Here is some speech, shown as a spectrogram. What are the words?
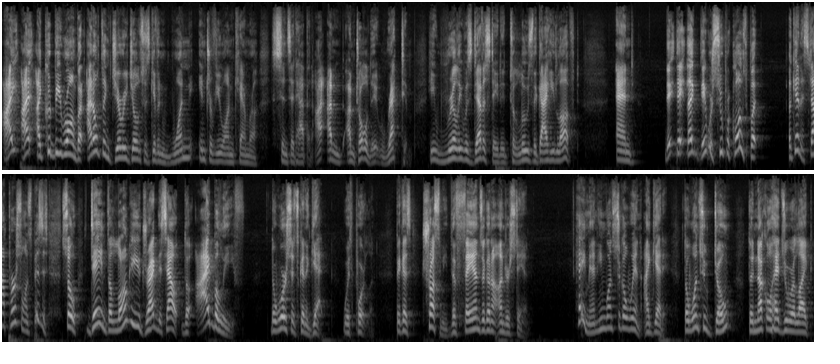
I, I, I could be wrong, but I don't think Jerry Jones has given one interview on camera since it happened. I, I'm I'm told it wrecked him. He really was devastated to lose the guy he loved, and they they like they were super close. But again, it's not personal; it's business. So Dame, the longer you drag this out, the I believe the worse it's going to get with Portland. Because trust me, the fans are going to understand. Hey, man, he wants to go win. I get it. The ones who don't, the knuckleheads who are like,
